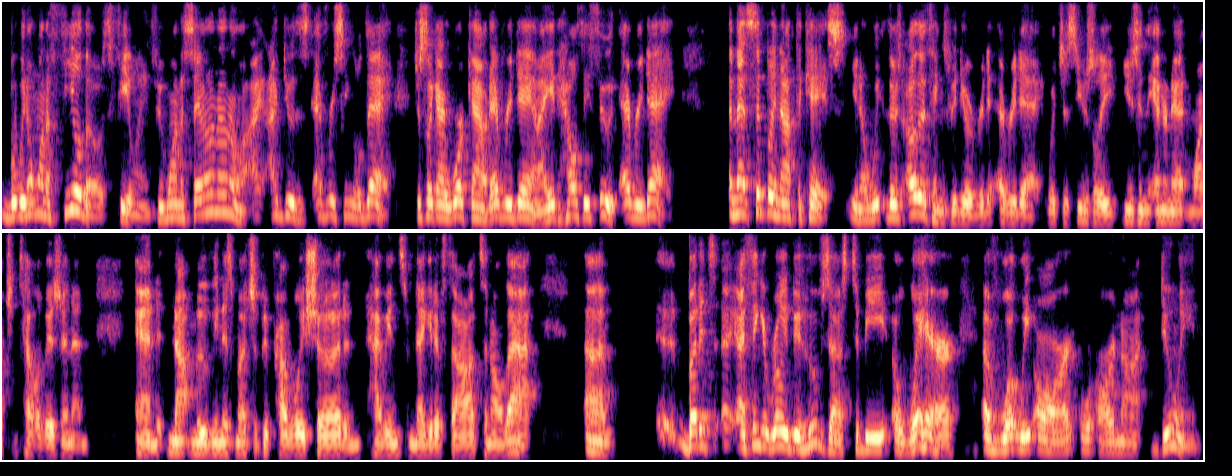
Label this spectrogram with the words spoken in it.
but we don't want to feel those feelings. We want to say, oh, no, no, I, I, do this every single day, just like I work out every day and I eat healthy food every day and that's simply not the case. You know, we, there's other things we do every, every day, which is usually using the internet and watching television and and not moving as much as we probably should and having some negative thoughts and all that. Um, but it's I think it really behooves us to be aware of what we are or are not doing.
